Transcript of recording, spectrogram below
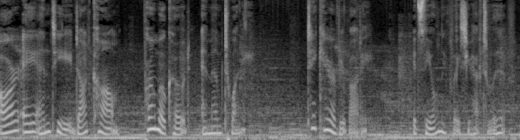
R A N T dot com, promo code MM20. Take care of your body. It's the only place you have to live.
